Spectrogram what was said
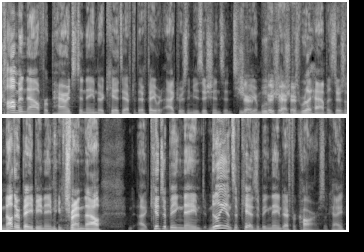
common now for parents to name their kids after their favorite actors and musicians and TV Sure, or movie sure, sure, characters. sure. really happens. There's another baby naming trend now. Uh, kids are being named, millions of kids are being named after cars, okay?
